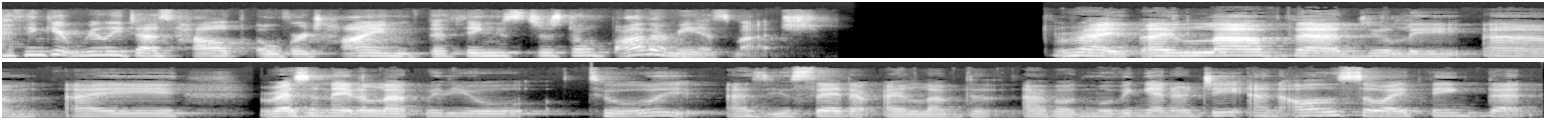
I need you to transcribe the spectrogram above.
I think it really does help over time. The things just don't bother me as much. Right. I love that, Julie. Um, I resonate a lot with you too. As you said, I love the, about moving energy. And also, I think that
